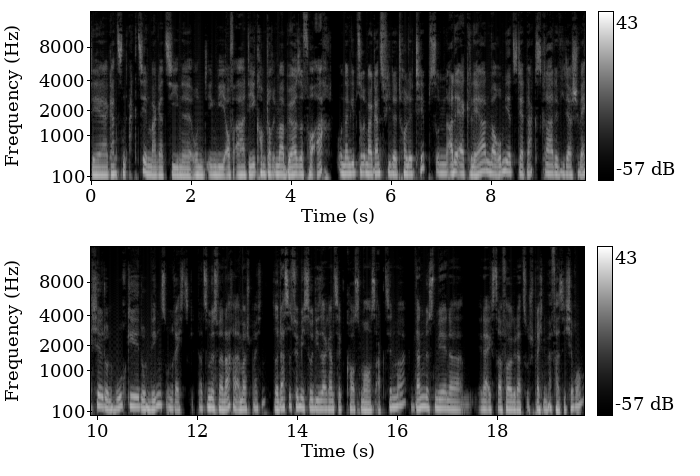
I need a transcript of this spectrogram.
der ganzen Aktienmagazine und irgendwie auf ARD kommt doch immer Börse vor acht und dann gibt's doch immer ganz viele tolle Tipps und alle erklären, warum jetzt der DAX gerade wieder schwächelt und hochgeht und links und rechts geht. Dazu müssen wir nachher einmal sprechen. So, das ist für mich so dieser ganze Kosmos Aktienmarkt. Dann müssen wir in einer, in einer extra Folge dazu sprechen über Versicherung.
